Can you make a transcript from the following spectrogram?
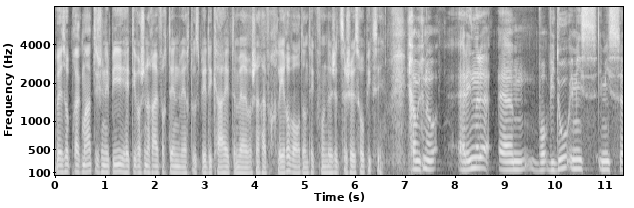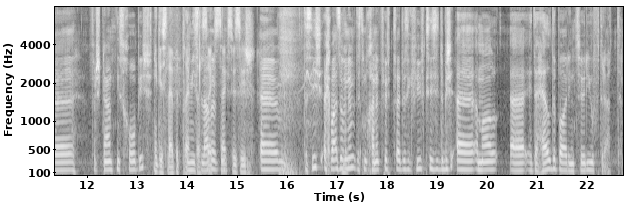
Weil so pragmatisch wie ich bin, hätte ich wahrscheinlich einfach dann, wenn ich die Ausbildung hätte, dann wäre ich wahrscheinlich einfach Lehrer geworden und hätte gefunden, das ist jetzt ein schönes Hobby gewesen. Ich kann mich noch erinnern, ähm, wo, wie du in mein, in mein äh, Verständnis gekommen bist. In dein Leben treten. mein Leben Sag's, sag's wie es ist. Ähm, das ist, ich weiß aber nicht mehr, das kann nicht 5 2005 gewesen sein. Du bist äh, einmal äh, in der Heldenbar in Zürich auftreten.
